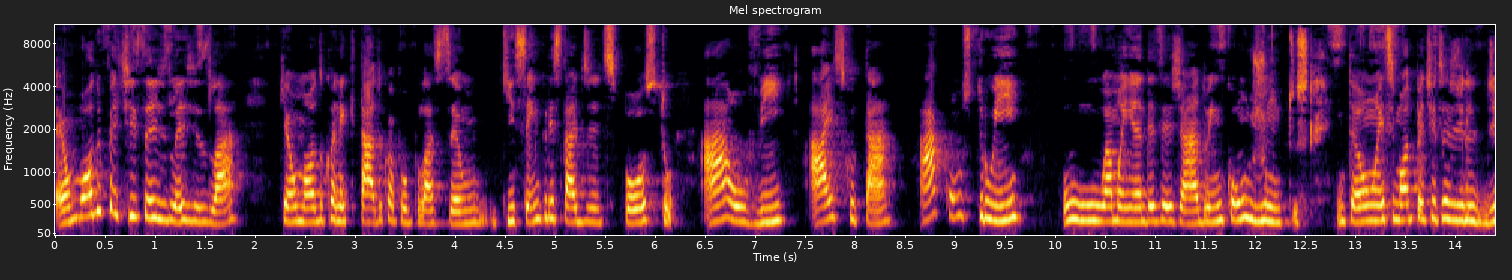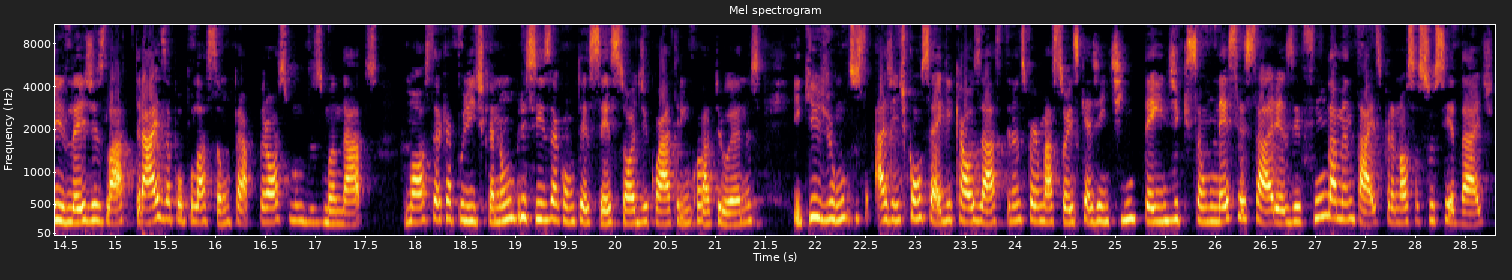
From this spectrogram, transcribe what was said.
é um modo petista de legislar que é um modo conectado com a população, que sempre está disposto a ouvir, a escutar, a construir o amanhã desejado em conjuntos. Então, esse modo petista de, de legislar traz a população para próximo dos mandatos, mostra que a política não precisa acontecer só de quatro em quatro anos e que juntos a gente consegue causar as transformações que a gente entende que são necessárias e fundamentais para a nossa sociedade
